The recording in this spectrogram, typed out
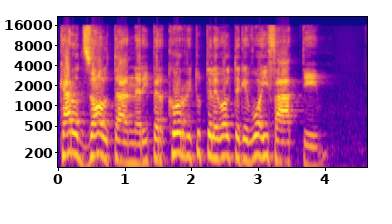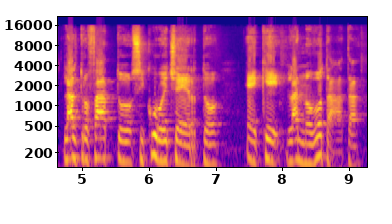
Caro Zoltan, ripercorri tutte le volte che vuoi i fatti. L'altro fatto sicuro e certo è che l'hanno votata,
